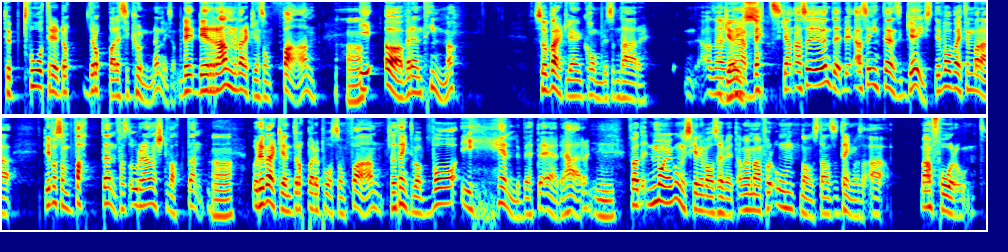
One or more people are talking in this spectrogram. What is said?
typ två, tre dropp, droppar i sekunden liksom. Det, det rann verkligen som fan. Ja. I över en timme. Så verkligen kom det sånt här, alltså, den här vätskan. Alltså jag vet inte, det, alltså inte ens göjs. Det var verkligen bara, det var som vatten, fast orange vatten. Ja. Och det verkligen droppade på som fan. Så jag tänkte bara, vad i helvete är det här? Mm. För att många gånger ska det vara så här, vet, men man får ont någonstans och tänker man så ah, man får ont.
